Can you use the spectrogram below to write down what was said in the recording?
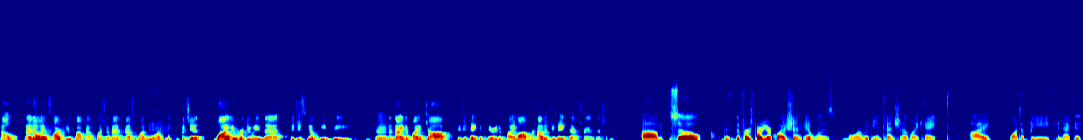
And, I'll, and i know it's hard to do a compound question. I'm going to ask one more which is while you were doing that did you still keep the uh, the nine to five job? Did you take a period of time off or how did you make that transition um, so the, the first part of your question, it was more with the intention of like, hey, I want to be connected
